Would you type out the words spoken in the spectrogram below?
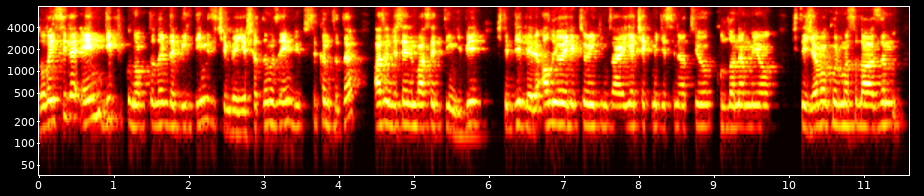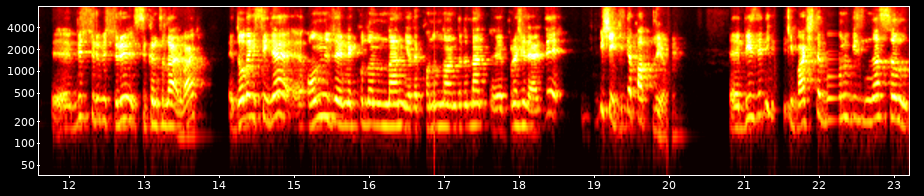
Dolayısıyla en dip noktaları da bildiğimiz için ve yaşadığımız en büyük sıkıntı da az önce senin bahsettiğin gibi işte birileri alıyor elektronik imzayı ya çekmecesine atıyor, kullanamıyor işte Java kurması lazım. E, bir sürü bir sürü sıkıntılar var. E, dolayısıyla e, onun üzerine kullanılan ya da konumlandırılan projelerde bir şekilde patlıyor. Biz dedik ki başta bunu biz nasıl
